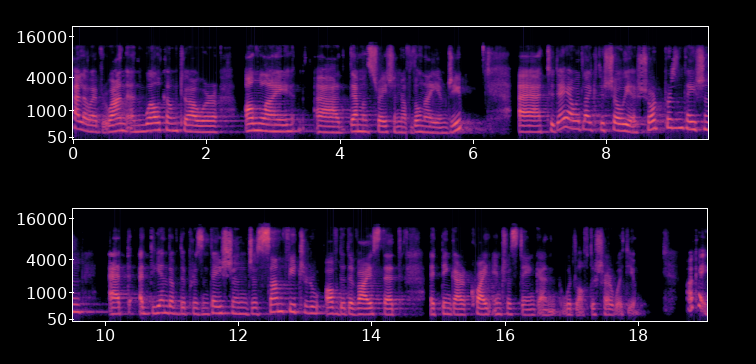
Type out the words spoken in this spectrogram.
Hello, everyone, and welcome to our online uh, demonstration of Luna EMG. Uh, today, I would like to show you a short presentation. At, at the end of the presentation, just some feature of the device that I think are quite interesting and would love to share with you. Okay,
